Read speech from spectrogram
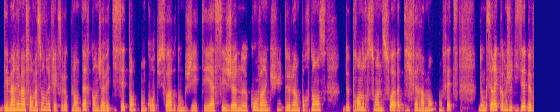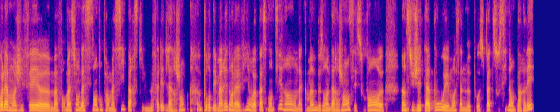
démarré ma formation de réflexologue plantaire quand j'avais 17 ans en cours du soir. Donc, j'ai été assez jeune euh, convaincue de l'importance de prendre soin de soi différemment, en fait. Donc, c'est vrai que comme je disais, ben voilà, moi, j'ai fait euh, ma formation d'assistante en pharmacie parce qu'il me fallait de l'argent pour démarrer dans la vie. On va pas se mentir, hein, on a quand même besoin d'argent. C'est souvent euh, un sujet tabou et moi, ça ne me pose pas de souci d'en parler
